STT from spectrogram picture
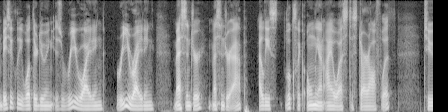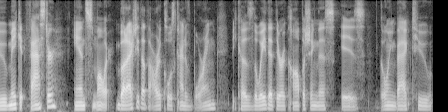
And basically what they're doing is rewriting rewriting Messenger, Messenger app, at least looks like only on iOS to start off with, to make it faster and smaller. But I actually thought the article was kind of boring because the way that they're accomplishing this is going back to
